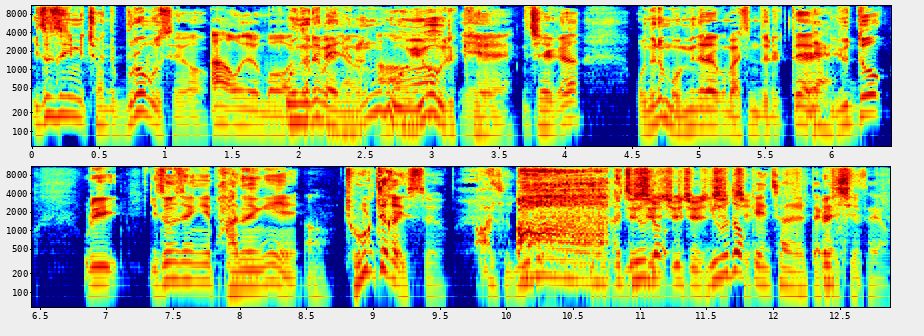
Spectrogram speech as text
이 선생님이 저한테 물어보세요. 아 오늘 뭐 오늘의 메뉴는? 뭐유 아, 이렇게 예. 제가 오늘은 뭡니다라고 말씀드릴 때 네. 유독 우리 이 선생님 반응이 어. 좋을 때가 있어요. 아, 유독, 아, 유독, 유독 좋지. 괜찮을 때가 그렇지. 있으세요.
